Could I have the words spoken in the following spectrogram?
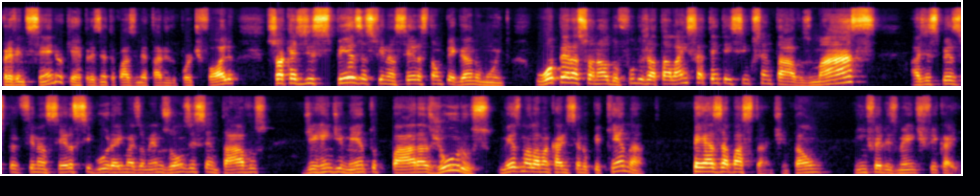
Prevent Senior, que representa quase metade do portfólio, só que as despesas financeiras estão pegando muito. O operacional do fundo já está lá em 75 centavos, mas as despesas financeiras segura aí mais ou menos 11 centavos de rendimento para juros. Mesmo a alavancagem sendo pequena, pesa bastante. Então, infelizmente, fica aí.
